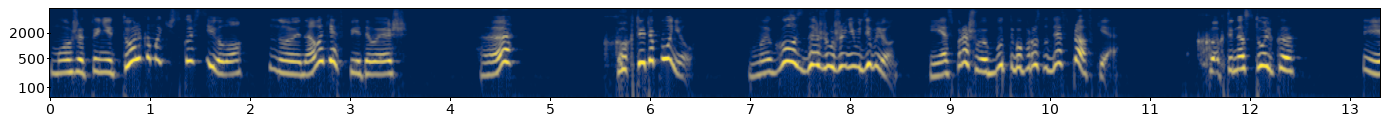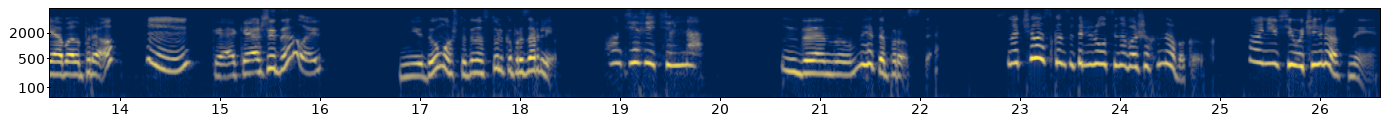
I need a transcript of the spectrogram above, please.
Может, ты не только магическую силу, но и навыки впитываешь? А? Как ты это понял? Мой голос даже уже не удивлен, я спрашиваю, будто бы просто для справки. Как ты настолько... Я был прав? Хм, как и ожидалось. Не думал, что ты настолько прозорлив. Удивительно. Да ну, это просто. Сначала я сконцентрировался на ваших навыках, они все очень разные,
